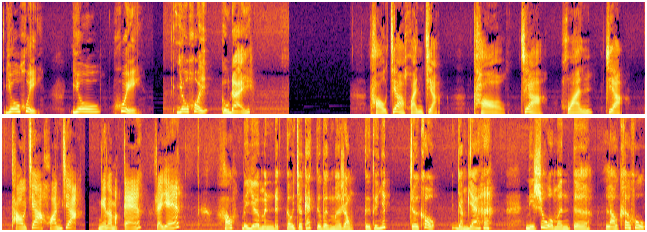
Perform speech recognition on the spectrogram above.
Yêu hội Yêu hội Yêu hội ưu đãi. Thảo giá hoàn giá 讨价还价。 Thảo gia hoán gia nghĩa là mặc cả, trả giá. Học, bây giờ mình đặt câu cho các từ vựng mở rộng. Từ thứ nhất, trở khẩu, giảm giá ha. 你是我们的老客户，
